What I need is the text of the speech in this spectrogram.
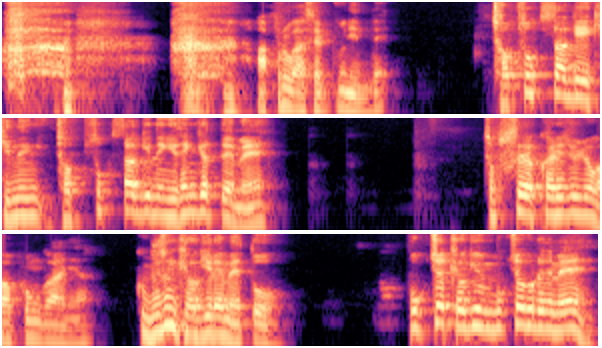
앞으로 갔을 뿐인데. 접속사의 기능, 접속사 기능이 생겼다며. 접속사 역할 해주려고 앞으로 온 거 아니야? 그 무슨 격이라며 또. 목적 격이면 목적으로라며.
